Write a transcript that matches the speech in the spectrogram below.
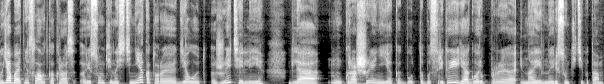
ну, я бы отнесла вот как раз рисунки на стене, которые делают жители для ну, украшения как будто бы среды. Я говорю про наивные рисунки типа там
